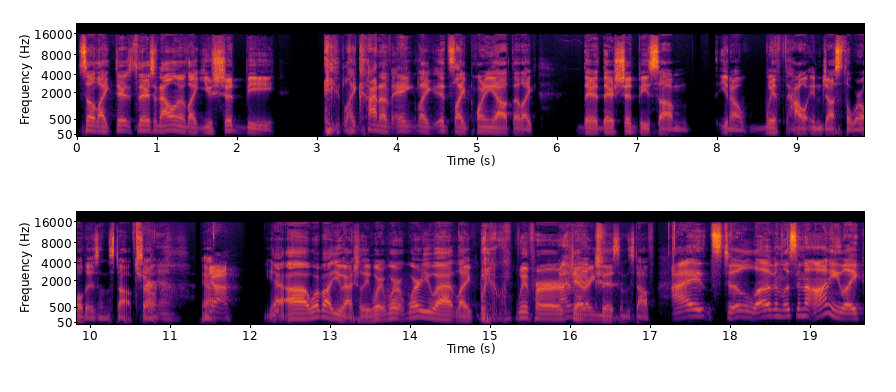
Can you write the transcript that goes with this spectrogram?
so like there's there's an element of like you should be like kind of ang- like it's like pointing out that like there there should be some you know with how unjust the world is and stuff so yeah. Yeah. yeah yeah uh what about you ashley where where, where are you at like with her I mean- sharing this and stuff I still love and listen to Ani like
